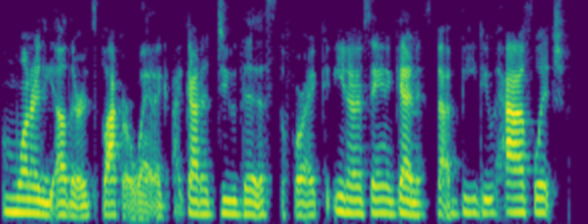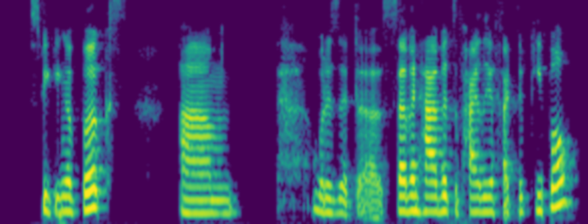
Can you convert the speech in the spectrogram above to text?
one or the other it's black or white i, I gotta do this before i you know i'm saying again it's that be do have which speaking of books um what is it uh, seven habits of highly effective people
